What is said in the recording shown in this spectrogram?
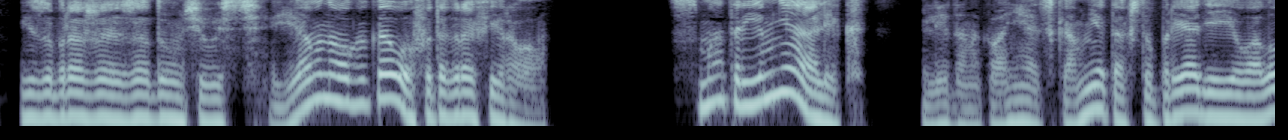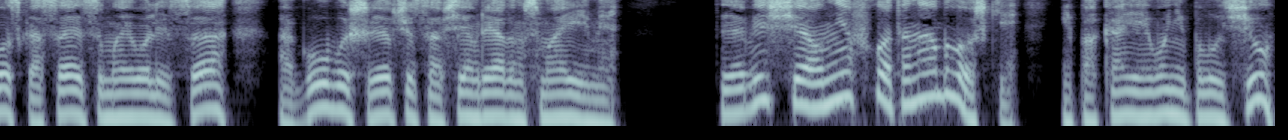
— изображая задумчивость. «Я много кого фотографировал». «Смотри мне, Алик», Лида наклоняется ко мне, так что пряди ее волос касаются моего лица, а губы шепчут совсем рядом с моими. «Ты обещал мне фото на обложке, и пока я его не получу,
